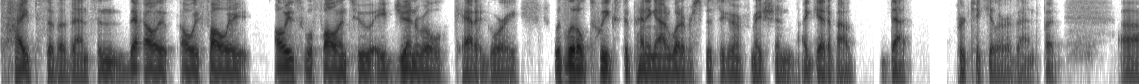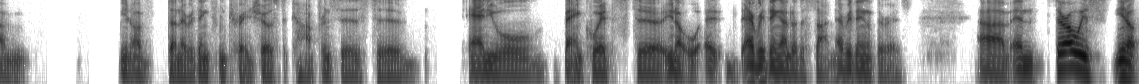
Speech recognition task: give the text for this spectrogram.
types of events, and they always always will fall into a general category with little tweaks depending on whatever specific information I get about that particular event. But um, you know, I've done everything from trade shows to conferences to annual banquets to you know everything under the sun, everything that there is um, and they're always you know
